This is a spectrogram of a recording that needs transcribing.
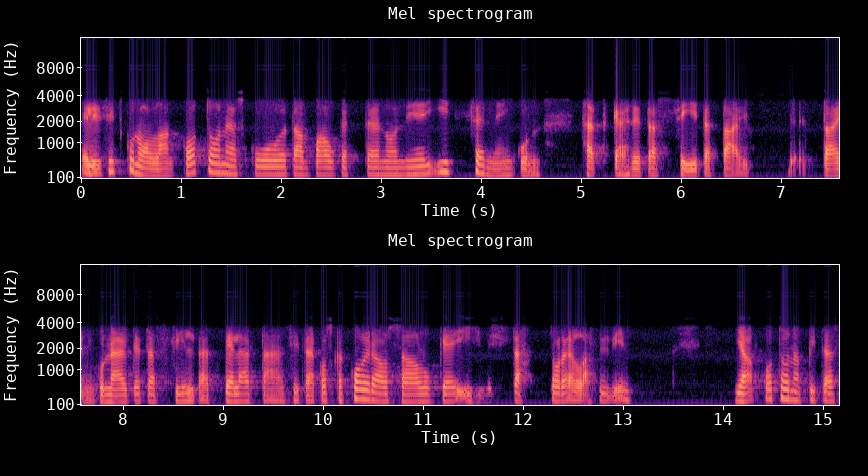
Eli sitten kun ollaan kotona, jos kuuluu jotain pauketta ja noin, niin ei itse niin kuin hätkähdetä siitä tai, tai niin kuin näytetä siltä, että pelätään sitä, koska koira osaa lukea ihmistä todella hyvin. Ja kotona pitäisi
